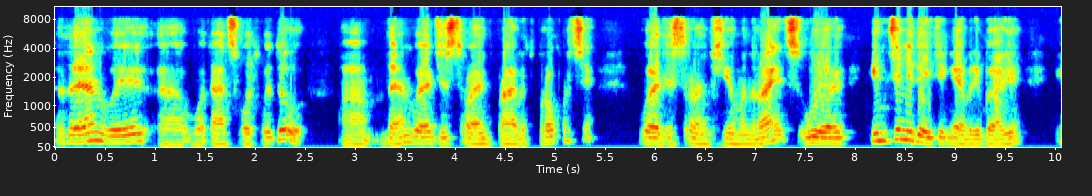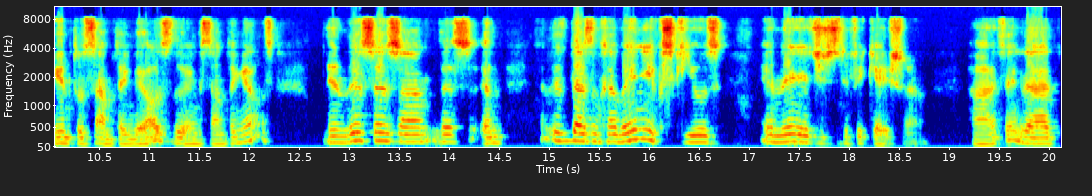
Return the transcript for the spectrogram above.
then we uh, well, that's what we do. Um, then we're destroying private property we're destroying human rights, we're intimidating everybody into something else, doing something else. And this is um, this, and, this doesn't have any excuse and any justification. Uh, I think that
